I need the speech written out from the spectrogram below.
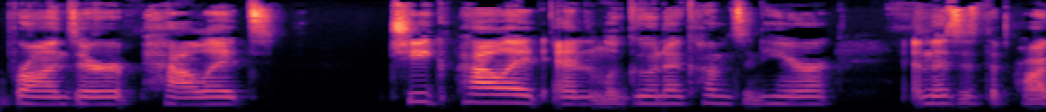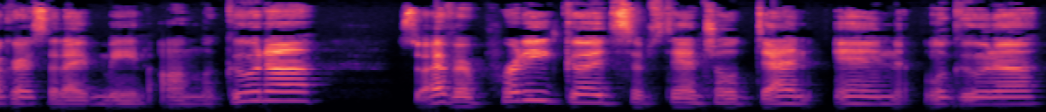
bronzer palette, cheek palette, and Laguna comes in here. And this is the progress that I've made on Laguna. So I have a pretty good substantial dent in Laguna.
